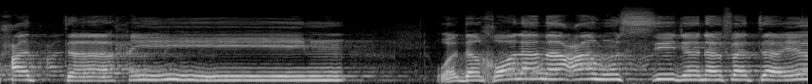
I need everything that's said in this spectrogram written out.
حتى حين ودخل معه السجن فتيان.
